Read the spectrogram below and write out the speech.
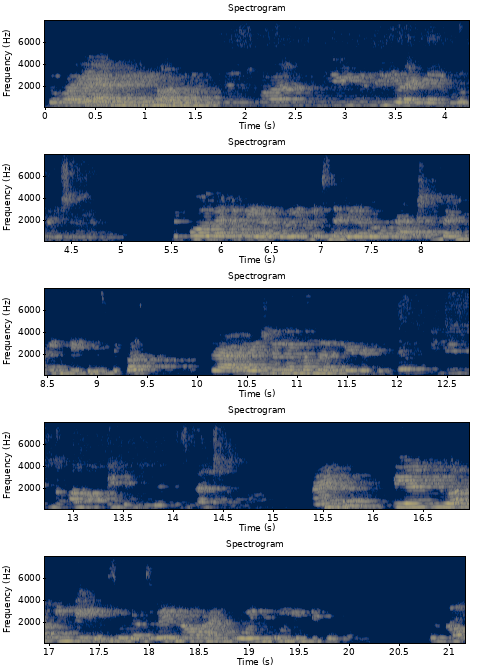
So why I am taking all this just for giving the clear idea about rational numbers. Before that we are going to study about fractions and integers because rational numbers are related with them. It is in the form of integer, that is fraction. And P and Q are integers. So that's why now I am going to integers. So now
